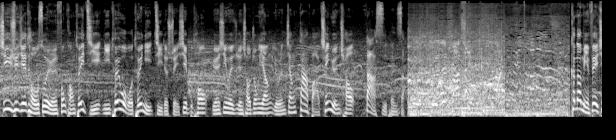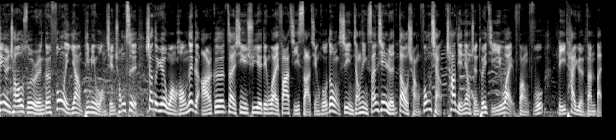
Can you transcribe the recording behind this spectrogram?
新义区街头，所有人疯狂推挤，你推我，我推你，挤得水泄不通。原来是因为人潮中央有人将大把千元钞大肆喷洒。看到免费千元钞，所有人跟疯了一样拼命往前冲刺。上个月网红那个 R 哥在信义区夜店外发起撒钱活动，吸引将近三千人到场疯抢，差点酿成推挤意外，仿佛离太远翻版。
